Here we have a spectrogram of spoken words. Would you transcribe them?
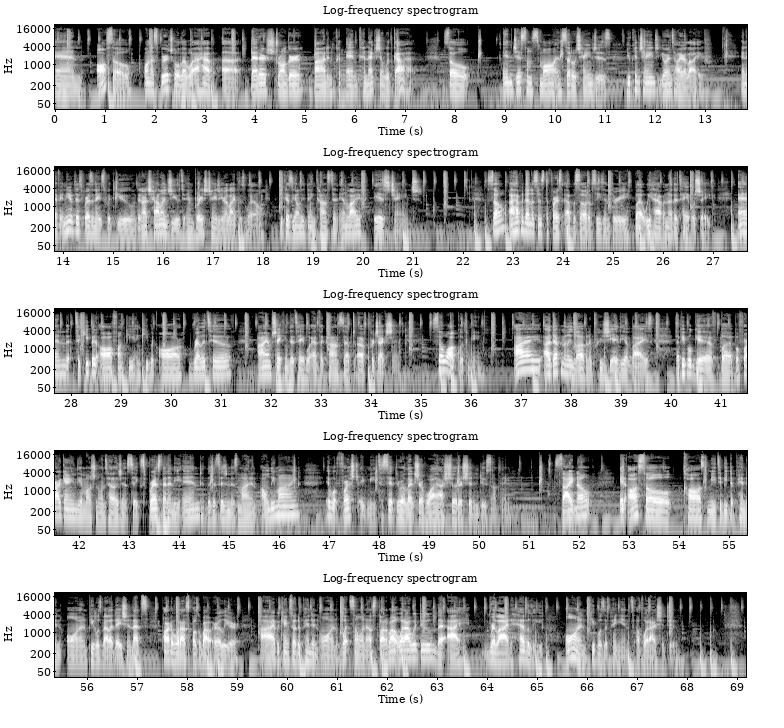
And also, on a spiritual level, I have a better, stronger bond and, and connection with God. So, in just some small and subtle changes, you can change your entire life. And if any of this resonates with you, then I challenge you to embrace changing your life as well. Because the only thing constant in life is change. So, I haven't done it since the first episode of season three, but we have another table shake. And to keep it all funky and keep it all relative, I am shaking the table at the concept of projection. So, walk with me. I, I definitely love and appreciate the advice that people give, but before I gain the emotional intelligence to express that in the end, the decision is mine and only mine, it would frustrate me to sit through a lecture of why I should or shouldn't do something. Side note, it also caused me to be dependent on people's validation. That's part of what I spoke about earlier. I became so dependent on what someone else thought about what I would do that I relied heavily on people's opinions of what I should do.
